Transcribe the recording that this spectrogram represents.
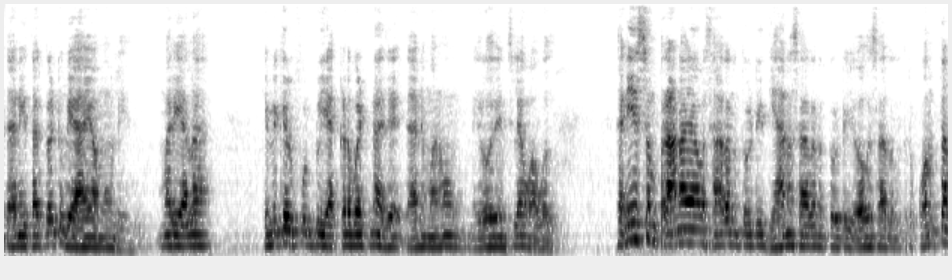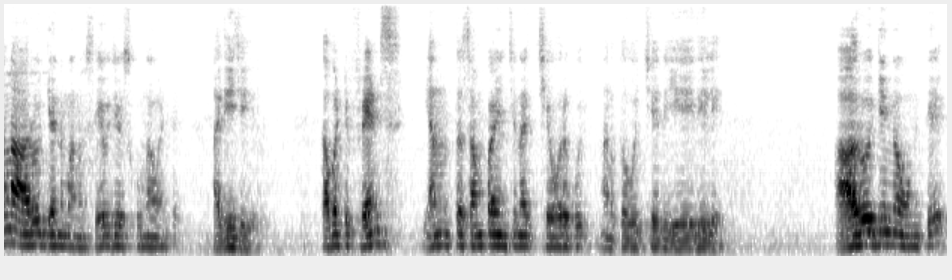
దానికి తగ్గట్టు వ్యాయామం లేదు. మరి ఎలా? కెమికల్ ఫుడ్ ఎక్కడ పట్టినా అదే దాన్ని మనం నిరోధించలేం అవ్వదు. కనీసం ప్రాణాయామ సాధనతోటి ధ్యాన సాధనతోటి యోగ సాధనతో కొంతన్నా ఆరోగ్యాన్ని మనం సేవ్ చేసుకుందామంటే అది చేయరు. కాబట్టి ఫ్రెండ్స్ ఎంత సంపాదించినా చివరకు మనతో వచ్చేది ఏదీ లేదు. ఆరోగ్యంగా ఉంటే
